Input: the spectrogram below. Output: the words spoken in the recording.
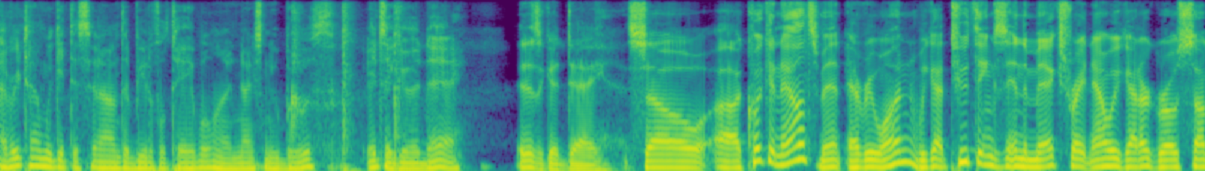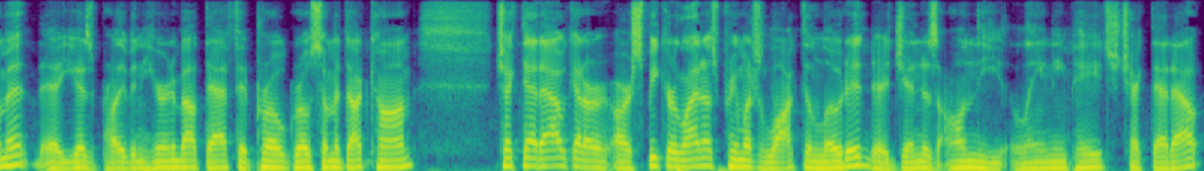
every time we get to sit down at the beautiful table in a nice new booth, it's a good day. It is a good day. So, uh, quick announcement, everyone. We got two things in the mix right now. We got our Grow Summit. Uh, you guys have probably been hearing about that. FitProGrowSummit.com. Check that out. Got our, our speaker lineups pretty much locked and loaded. The agenda's on the landing page. Check that out.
